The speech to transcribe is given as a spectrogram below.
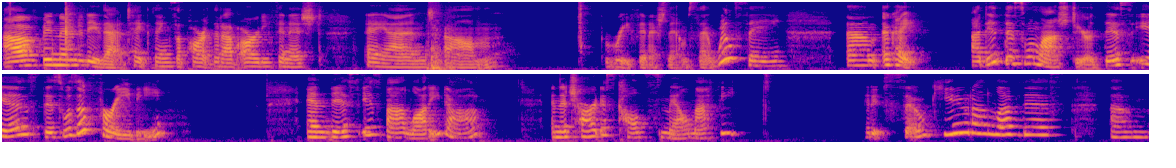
I've been known to do that, take things apart that I've already finished and um, refinish them. So we'll see. Um, okay, I did this one last year. This is, this was a freebie. And this is by Lottie Da. And the chart is called Smell My Feet. And it's so cute. I love this. Um,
